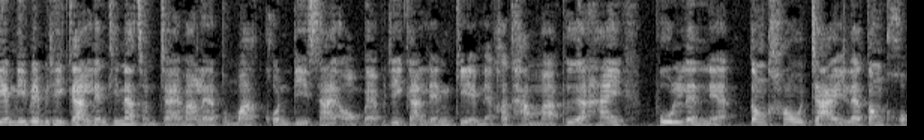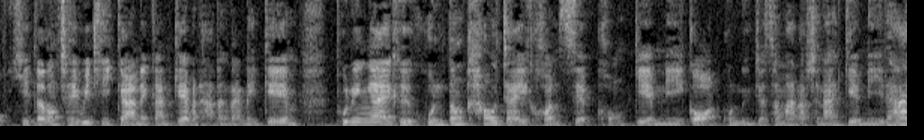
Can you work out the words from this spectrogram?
เกมนี้เป็นวิธีการเล่นที่น่าสนใจมากเลยนะผมว่าคนดีไซน์ออกแบบวิธีการเล่นเกมเนี่ยเขาทำมาเพื่อให้ผู้เล่นเนี่ยต้องเข้าใจและต้องขบคิดและต้องใช้วิธีการในการแก้ปัญหาต่างๆในเกมพูดง่ายๆคือคุณต้องเข้าใจคอนเซปต์ของเกมนี้ก่อน คุณถึงจะสามารถเอาชนะเกมนี้ได้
